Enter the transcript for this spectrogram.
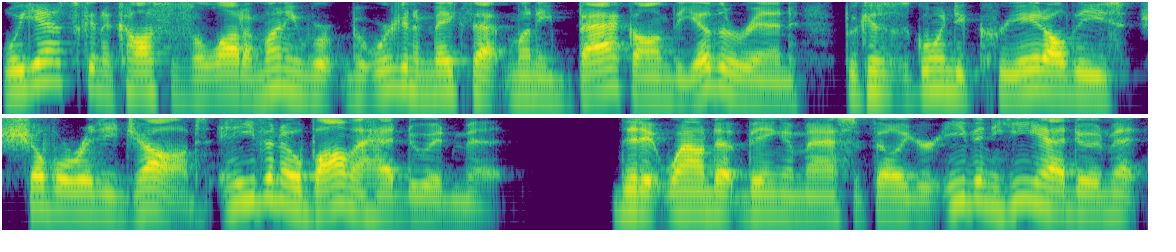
Well, yeah, it's going to cost us a lot of money, but we're going to make that money back on the other end because it's going to create all these shovel ready jobs. And even Obama had to admit that it wound up being a massive failure. Even he had to admit,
